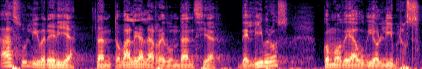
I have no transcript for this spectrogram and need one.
a su librería, tanto valga la redundancia de libros como de audiolibros.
